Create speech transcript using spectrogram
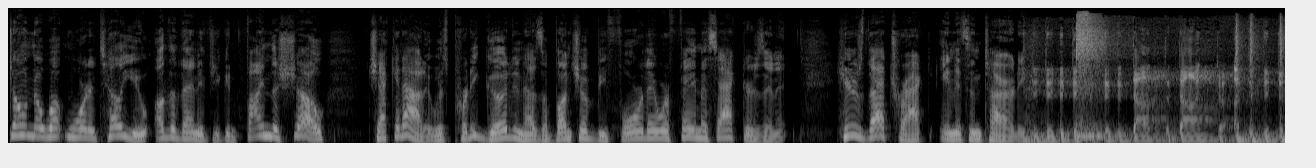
don't know what more to tell you other than if you can find the show, check it out. It was pretty good and has a bunch of before they were famous actors in it. Here's that track in its entirety.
